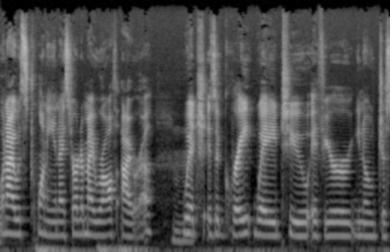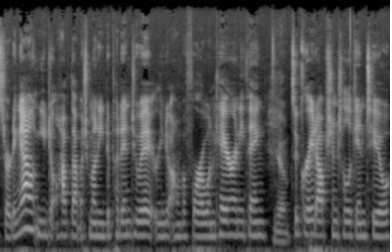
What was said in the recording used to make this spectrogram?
when I was 20 and I started my Roth IRA, Mm-hmm. which is a great way to if you're, you know, just starting out and you don't have that much money to put into it or you don't have a 401k or anything. Yeah. It's a great option to look into.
